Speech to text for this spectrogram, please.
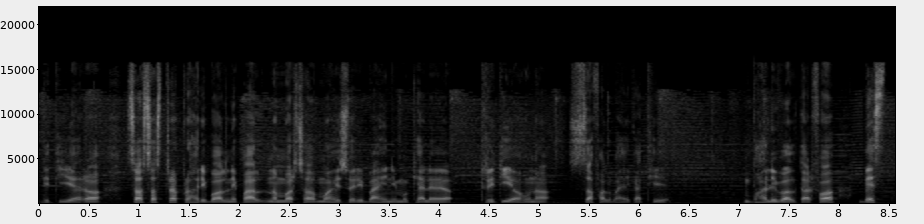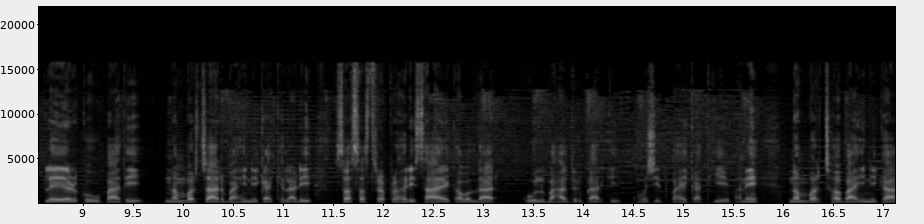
द्वितीय र सशस्त्र प्रहरी बल नेपाल नम्बर छ महेश्वरी बाहिनी मुख्यालय। तृतीय हुन सफल भएका थिए। भलिबलतर्फ बेस्ट प्लेयरको उपाधि नम्बर चार बाहिनीका खेलाडी सशस्त्र प्रहरी सहायक हवलदार कुल बहादुर कार्की घोषित भएका थिए भने नम्बर छ बाहिनीका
